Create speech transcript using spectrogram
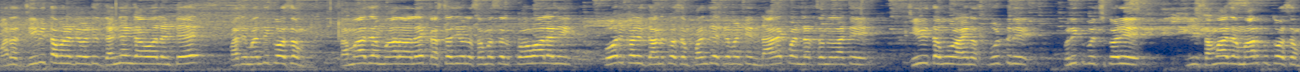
మన జీవితం అనేటువంటి ధన్యం కావాలంటే పది మంది కోసం సమాజం మారాలి కష్టజీవుల సమస్యలు పోవాలని కోరుకొని దానికోసం పనిచేసినటువంటి నాయకపల్లి నరసన్న లాంటి జీవితము ఆయన స్ఫూర్తిని పుణికిపుచ్చుకొని ఈ సమాజ మార్పు కోసం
